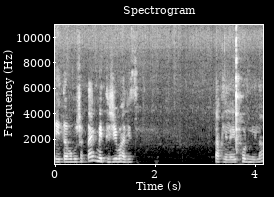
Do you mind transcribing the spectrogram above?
इथं बघू शकताय मेथीची भाजी टाकलेली आहे फोडणीला.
